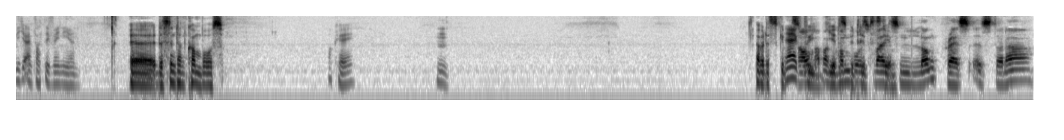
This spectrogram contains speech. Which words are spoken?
nicht einfach definieren. Äh, das sind dann Kombos. Okay. Aber das gibt es Ja, Auch für aber jedes Kombos, weil es Betriebssystem. ein Long Press ist, oder?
